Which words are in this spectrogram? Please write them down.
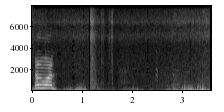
Another one.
